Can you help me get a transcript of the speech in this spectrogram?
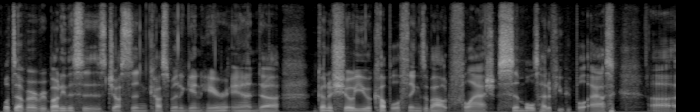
What's up everybody, this is Justin Cussman again here and uh, I'm going to show you a couple of things about Flash symbols. Had a few people ask uh,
